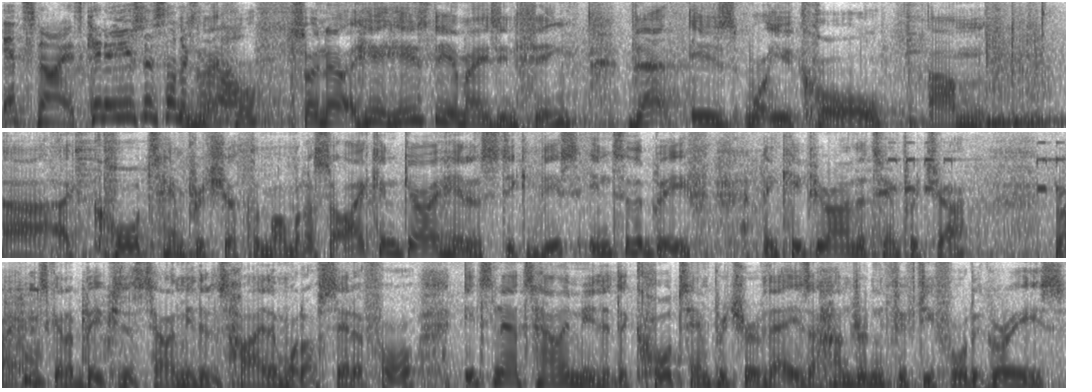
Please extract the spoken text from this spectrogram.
It's nice. Can I use this on a Isn't grill? that cool? So now, here, here's the amazing thing. That is what you call um, uh, a core temperature thermometer. So I can go ahead and stick this into the beef and keep your eye on the temperature. Right, it's gonna beep because it's telling me that it's higher than what I've set it for. It's now telling me that the core temperature of that is 154 degrees.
